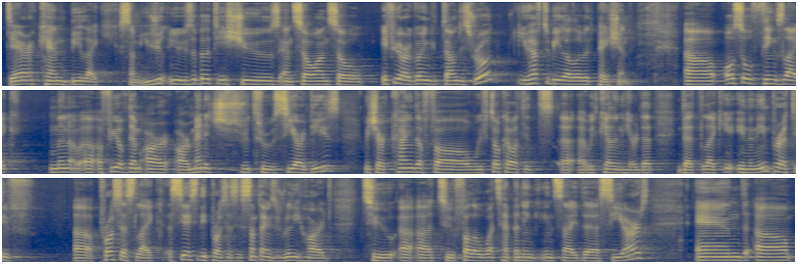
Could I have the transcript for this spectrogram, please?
there can be like some usability issues and so on. So if you are going down this road, you have to be a little bit patient. Uh, also things like a few of them are, are managed through, CRDs, which are kind of, uh, we've talked about it uh, uh with Kellen here, that, that like in an imperative uh, process like a CI/CD process is sometimes really hard to, uh, uh, to follow what's happening inside the CRs. And,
